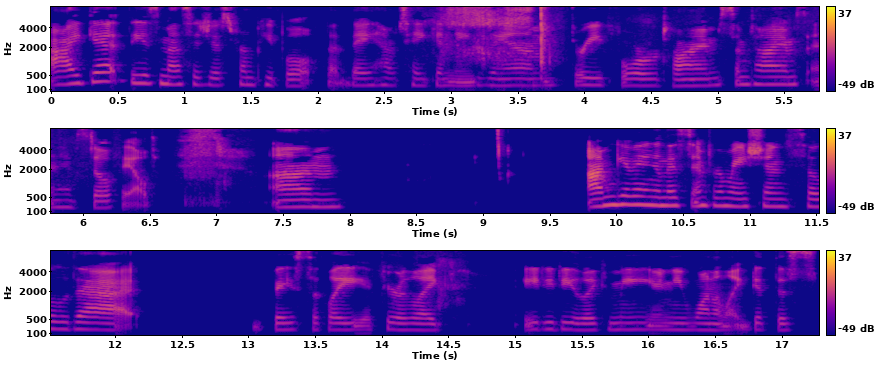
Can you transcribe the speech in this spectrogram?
I get these messages from people that they have taken the exam three, four times sometimes and have still failed. Um, I'm giving this information so that basically, if you're like ADD like me and you want to like get this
